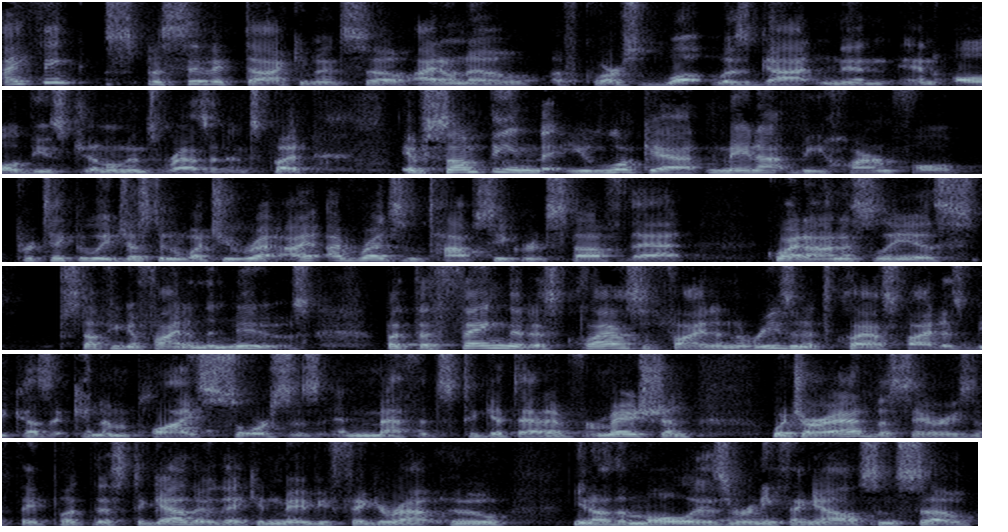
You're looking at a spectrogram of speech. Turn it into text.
I think specific documents. So I don't know, of course, what was gotten in, in all of these gentlemen's residence, but if something that you look at may not be harmful, particularly just in what you read, I, I've read some top secret stuff that, quite honestly, is stuff you can find in the news. But the thing that is classified, and the reason it's classified is because it can imply sources and methods to get that information, which our adversaries, if they put this together, they can maybe figure out who, you know, the mole is or anything else. And so,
